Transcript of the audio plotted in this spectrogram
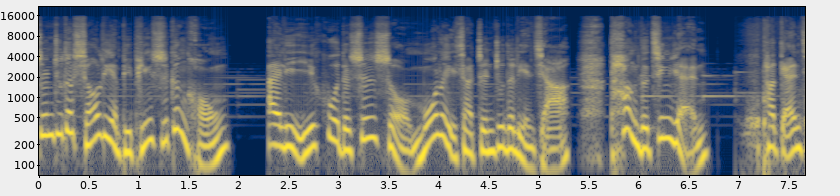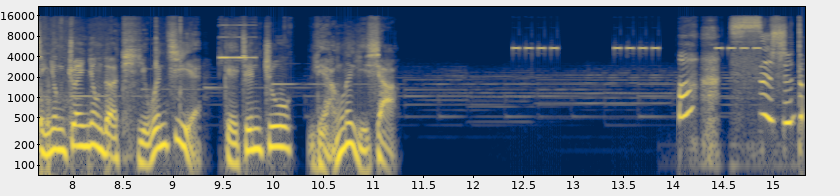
珍珠的小脸比平时更红。艾丽疑惑地伸手摸了一下珍珠的脸颊，烫得惊人。她赶紧用专用的体温计给珍珠量了一下。四十度，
